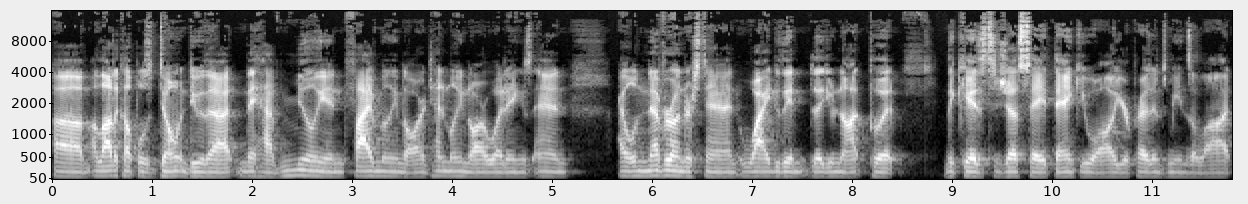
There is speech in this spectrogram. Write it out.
Um, a lot of couples don't do that. They have million, five million dollar, ten million dollar weddings, and I will never understand why do they they do not put the kids to just say thank you all. Your presence means a lot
